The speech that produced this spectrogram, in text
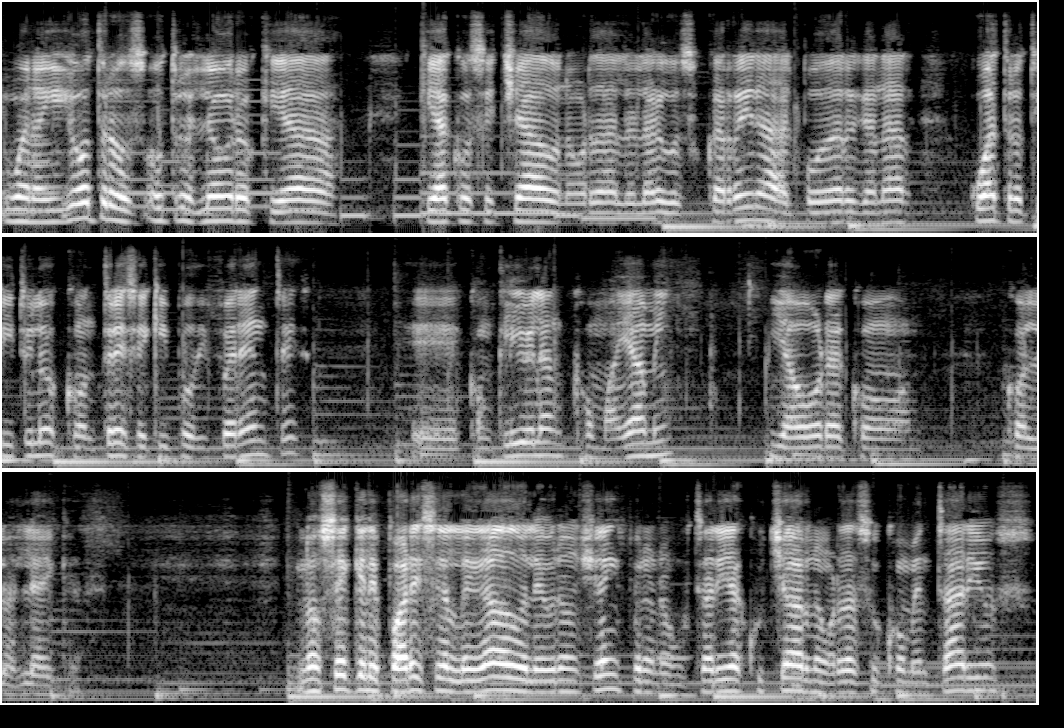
Bueno, y otros, otros logros que ha, que ha cosechado ¿no, verdad? a lo largo de su carrera al poder ganar cuatro títulos con tres equipos diferentes, eh, con Cleveland, con Miami y ahora con, con los Lakers. No sé qué les parece el legado de LeBron James, pero nos gustaría escuchar, ¿verdad? sus comentarios,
